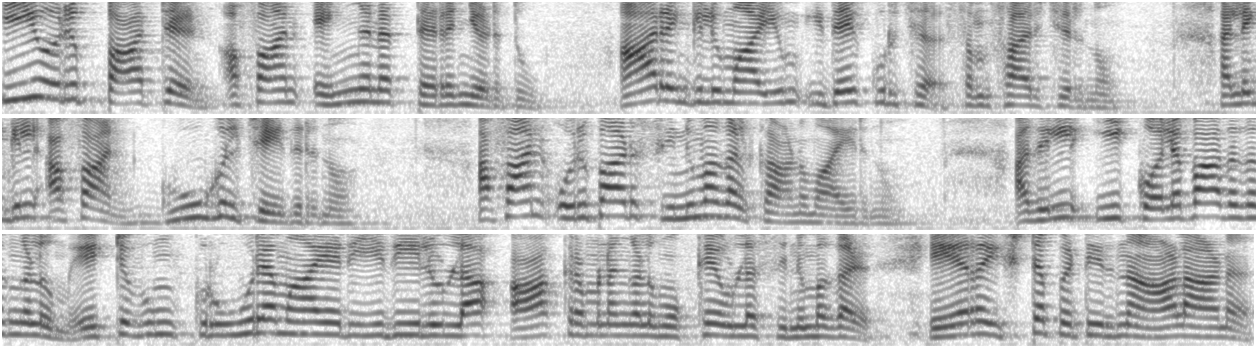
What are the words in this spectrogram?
ഈ ഒരു പാറ്റേൺ അഫാൻ എങ്ങനെ തെരഞ്ഞെടുത്തു? ആരെങ്കിലുമായും ഇതേക്കുറിച്ച് സംസാരിച്ചിരുന്നു. അല്ലെങ്കിൽ അഫാൻ ഗൂഗിൾ ചെയ്തിരുന്നു. അഫാൻ ഒരുപാട് സിനിമകൾ കാണുമായിരുന്നു. അതിൽ ഈ കൊലപാതകങ്ങളും ഏറ്റവും ക്രൂരമായ രീതിയിലുള്ള ആക്രമണങ്ങളും ഒക്കെയുള്ള സിനിമകൾ ഏറെ ഇഷ്ടപ്പെട്ടിരുന്ന ആളാണ്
